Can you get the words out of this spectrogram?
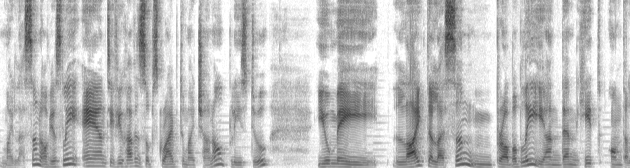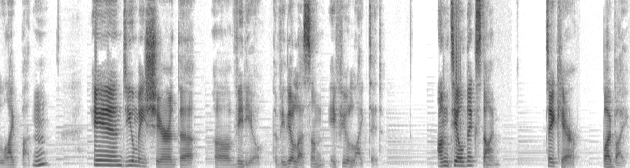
my lesson, obviously, and if you haven't subscribed to my channel, please do. You may like the lesson, probably, and then hit on the like button, and you may share the uh, video, the video lesson, if you liked it. Until next time, take care, bye-bye.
